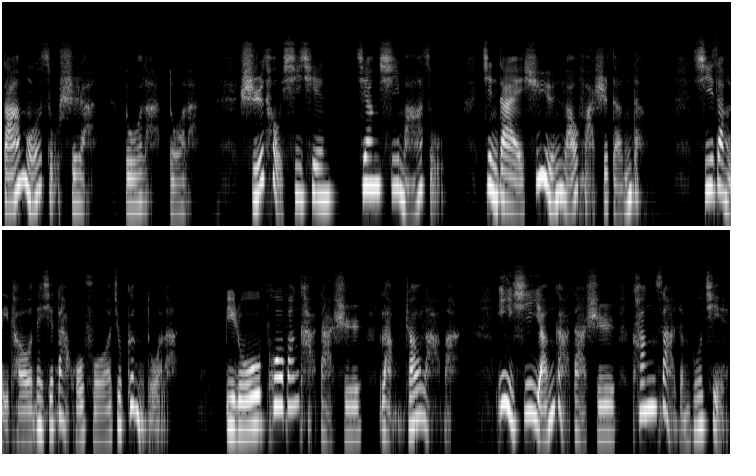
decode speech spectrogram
达摩祖师啊，多了多了。石头西迁，江西马祖。近代虚云老法师等等，西藏里头那些大活佛就更多了，比如坡邦卡大师、朗昭喇嘛、义西扬嘎大师、康萨仁波切、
